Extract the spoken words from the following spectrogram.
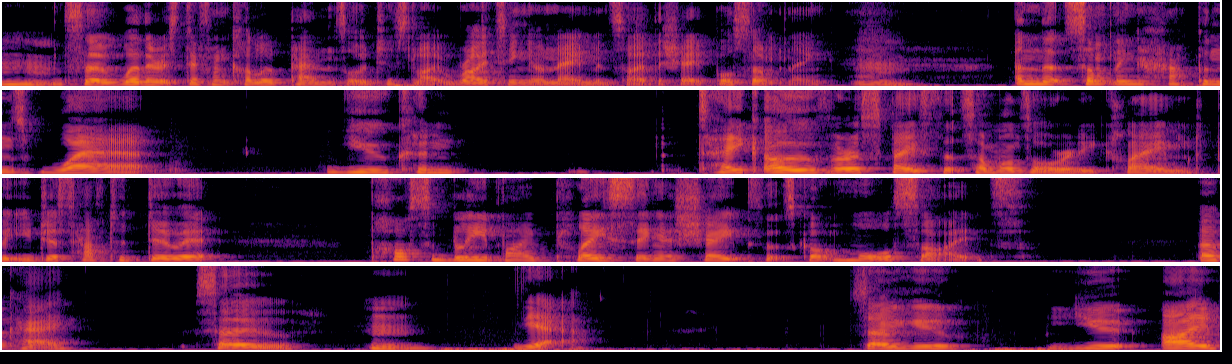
Mhm. So whether it's different coloured pens or just like writing your name inside the shape or something, Mm. And that something happens where you can take over a space that someone's already claimed, but you just have to do it possibly by placing a shape that's got more sides. Okay. So Hmm. Yeah. So you you I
